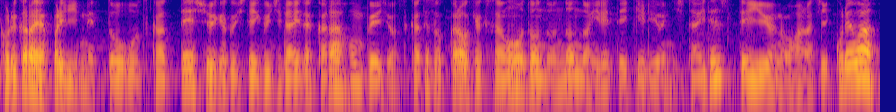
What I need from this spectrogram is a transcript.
これからやっぱりネットを使って集客していく時代だからホームページを使ってそこからお客さんをどんどんどんどん入れていけるようにしたいですっていうようなお話。これは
